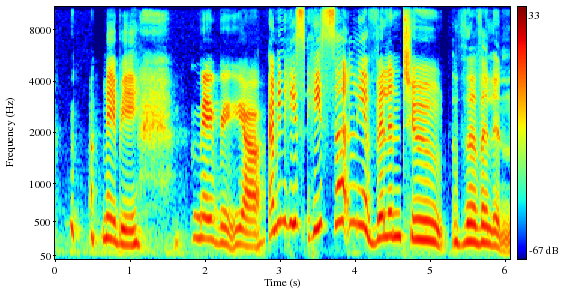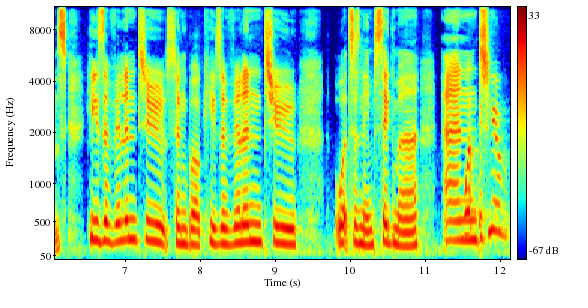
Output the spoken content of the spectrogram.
Maybe. Maybe, yeah. I mean, he's he's certainly a villain to the villains. He's a villain to Sungbok. He's a villain to what's his name, Sigma. And Well, if you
